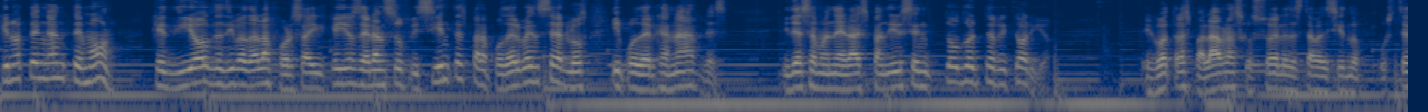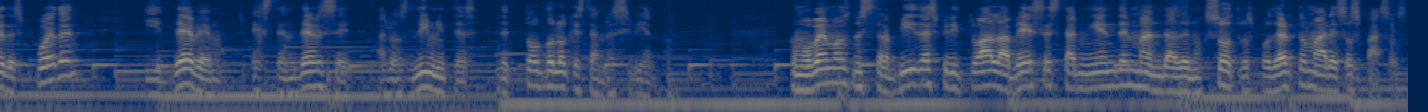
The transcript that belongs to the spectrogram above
que no tengan temor, que Dios les iba a dar la fuerza y que ellos eran suficientes para poder vencerlos y poder ganarles y de esa manera expandirse en todo el territorio. En otras palabras, Josué les estaba diciendo, ustedes pueden y deben extenderse a los límites de todo lo que están recibiendo. Como vemos, nuestra vida espiritual a veces también demanda de nosotros poder tomar esos pasos.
